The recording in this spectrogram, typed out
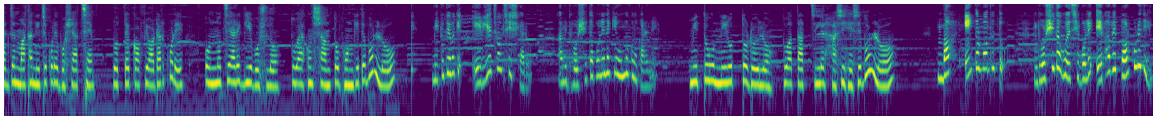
একজন মাথা নিচু করে বসে আছে। প্রত্যেক কফি অর্ডার করে অন্য চেয়ারে গিয়ে বসল। তুয়া এখন শান্ত ভঙ্গিতে বলল মিতু তুই আমাকে এড়িয়ে চলছিস কেন? আমি ধর্ষিতা বলে নাকি অন্য কোনো কারণে? মিতু নিরুত্তর রইল। তুয়া তাচ্ছিল্যের হাসি হেসে বলল বাহ এই তোর বন্ধুত্ব। ধর্ষিতা হয়েছি বলে এভাবে পর করে দিলি?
